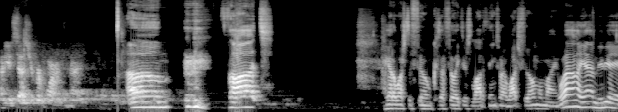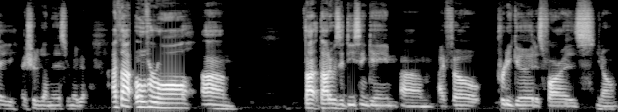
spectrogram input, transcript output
How do you assess your performance tonight? Um, thought I gotta watch the film because I feel like there's a lot of things when I watch film. I'm like, well, yeah, maybe I, I should have done this, or maybe I thought overall, um, thought thought it was a decent game. Um, I felt pretty good as far as you know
